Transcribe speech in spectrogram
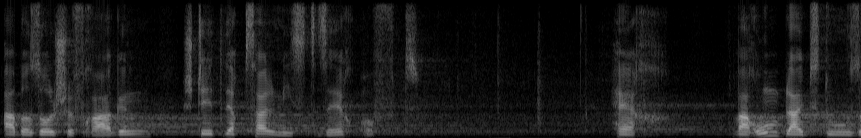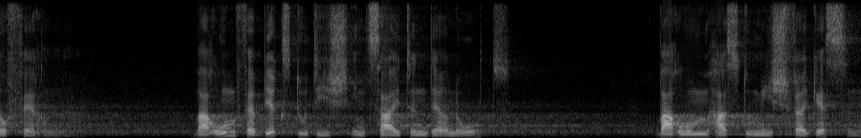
Aber solche Fragen steht der Psalmist sehr oft. Herr, Warum bleibst du so fern? Warum verbirgst du dich in Zeiten der Not? Warum hast du mich vergessen?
